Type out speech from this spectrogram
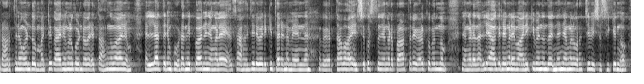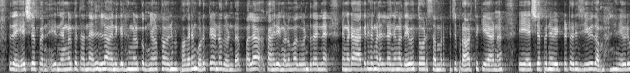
പ്രാർത്ഥന കൊണ്ടും മറ്റു കാര്യങ്ങൾ കൊണ്ടും അവരെ താങ്ങുവാനും എല്ലാത്തിനും കൂടെ നിൽപ്പാനും ഞങ്ങളെ സാഹചര്യം ഒരുക്കി തരണമേ എന്ന് കർത്താവായ യേശു ക്രിസ്തു ഞങ്ങളുടെ പ്രാർത്ഥന കേൾക്കുമെന്നും ഞങ്ങളുടെ നല്ല ആഗ്രഹങ്ങളെ മാനിക്കുമെന്നും തന്നെ ഞങ്ങൾ ഉറച്ച് വിശ്വസിക്കുന്നു. വിശ്വസിക്കുന്നു. അതെ യേശപ്പൻ ഞങ്ങൾക്ക് തന്ന എല്ലാ അനുഗ്രഹങ്ങൾക്കും ഞങ്ങൾക്ക് അവന് പകരം കൊടുക്കേണ്ടതുണ്ട്. പല കാര്യങ്ങളും അതുകൊണ്ട് തന്നെ ഞങ്ങളുടെ ആഗ്രഹങ്ങളെല്ലാം ഞങ്ങൾ ദൈവത്തോട് സമർപ്പിച്ച് പ്രാർത്ഥിക്കുകയാണ്. ഈ യേശപ്പനെ വിട്ടിട്ടൊരു ജീവിതം അല്ലെങ്കിൽ ഒരു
